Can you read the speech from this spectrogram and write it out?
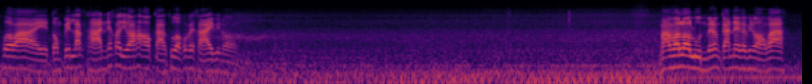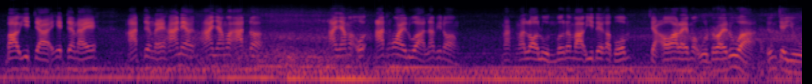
เพื่อว่าต้องเป็นหลักฐานที่เขาจะว่าเอากากทั่วเขาไปขายพี่น้องมามารอลุ่นไปทำกันเลยครับพี่น้องว่าบ่าวอิดจะเฮ็ดจังไหนอัดจังไหนหาเนี่ยหายังมาอัดเนาะ หาหยังมาอัดห้อยรั่วนะพี่น้อง มามารอลุ่นเบิ่งน้ำบ่าวอิดเลยครับผม จะเอาอะไรมาอุดรอยรั่ว ถึงจะอยู่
